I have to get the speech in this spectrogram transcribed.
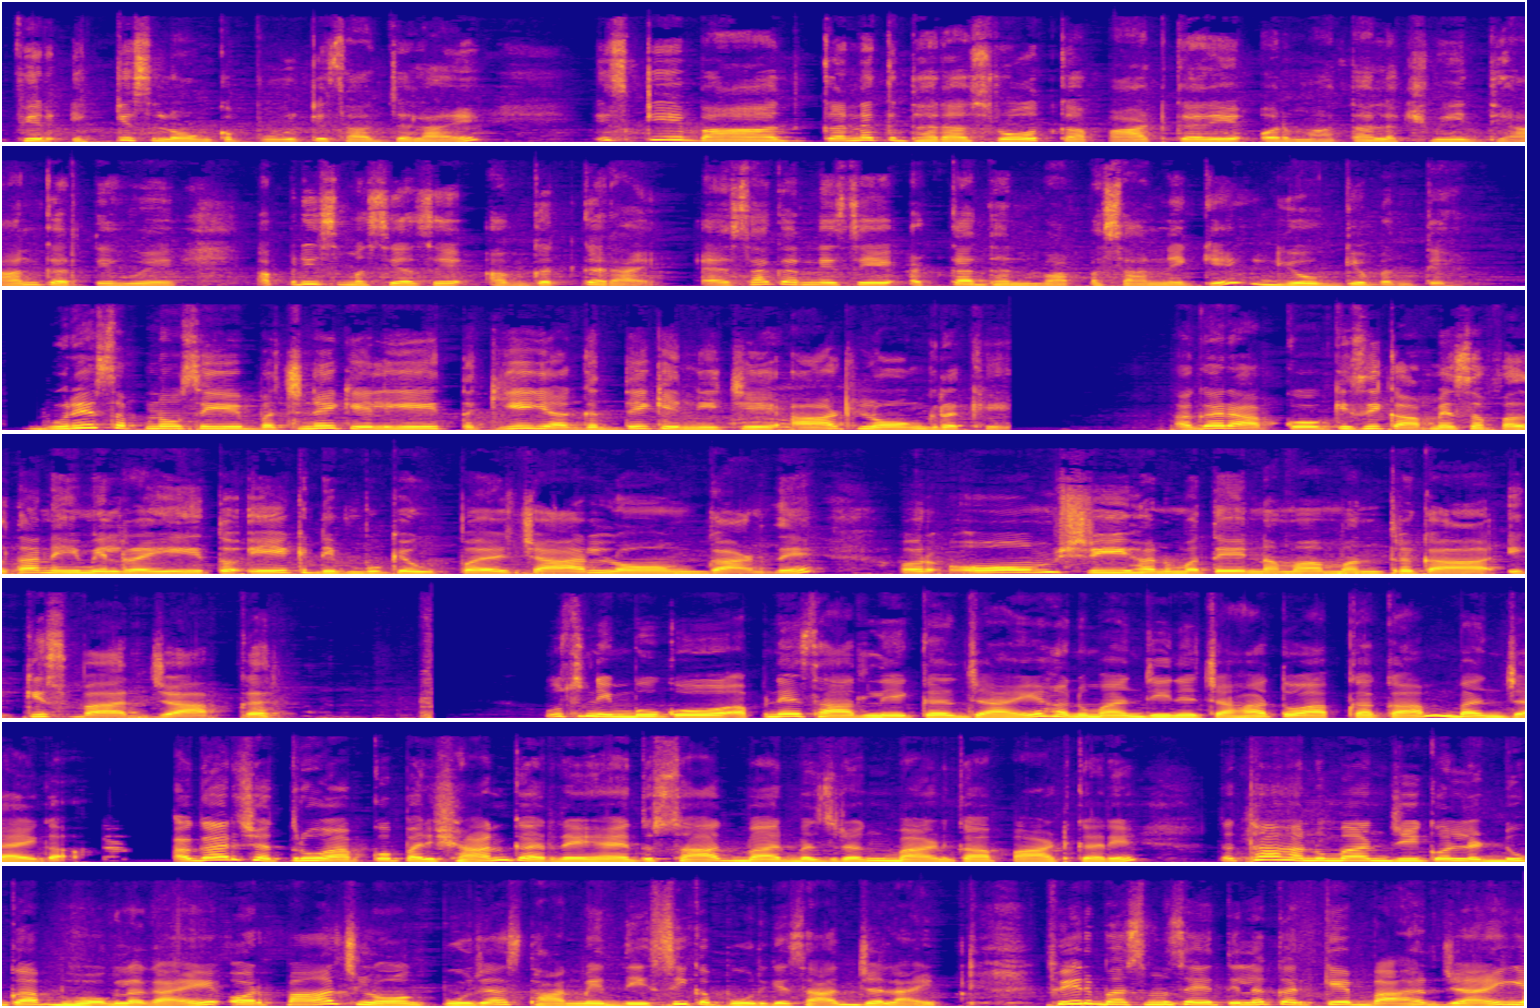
फिर 21 लौंग कपूर के साथ जलाएँ। इसके बाद कनक धरा स्रोत का पाठ करें और माता लक्ष्मी ध्यान करते हुए अपनी समस्या से अवगत कराएँ। ऐसा करने से अटका धन वापस आने के योग्य बनते हैं। बुरे सपनों से बचने के लिए तकिए या गद्दे के नीचे आठ लौंग रखें। अगर आपको किसी काम में सफलता नहीं मिल रही तो एक नींबू के ऊपर चार लौंग गाड़ दें और ओम श्री हनुमते नमः मंत्र का 21 बार जाप कर। उस नींबू को अपने साथ लेकर जाएँ। हनुमान जी ने चाहा तो आपका काम बन जाएगा। अगर शत्रु आपको परेशान कर रहे हैं तो सात बार बजरंग बाण का पाठ करें। तथा हनुमान जी को लड्डू का भोग लगाएँ और पाँच लौंग पूजा स्थान में देसी कपूर के साथ जलाएँ। फिर भस्म से तिलक करके बाहर जाएँ या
